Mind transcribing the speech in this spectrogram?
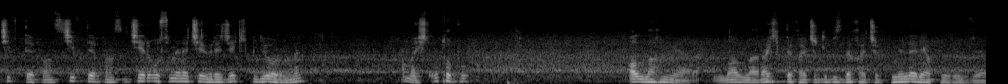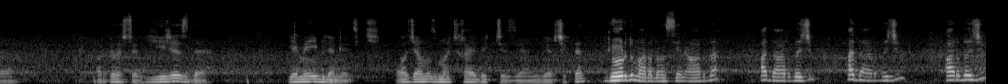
Çift defans, çift defans. İçeri Osimhen'e çevirecek biliyorum ben. Ama işte o topu Allah'ım ya. Vallahi rakip de kaçırdı, biz de kaçırdık. Neler yapıyoruz ya. Arkadaşlar yiyeceğiz de yemeği bilemedik. Alacağımız maç kaybedeceğiz yani gerçekten. Gördüm aradan seni Arda. Hadi Ardacım. Hadi Ardacım. Ardacım.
